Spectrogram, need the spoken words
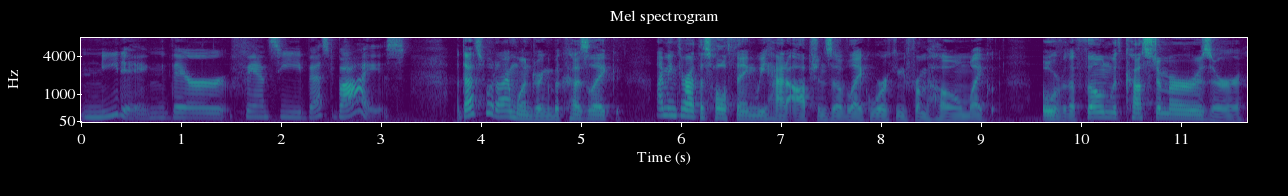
needing their fancy Best Buys. That's what I'm wondering because like I mean throughout this whole thing we had options of like working from home like over the phone with customers or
